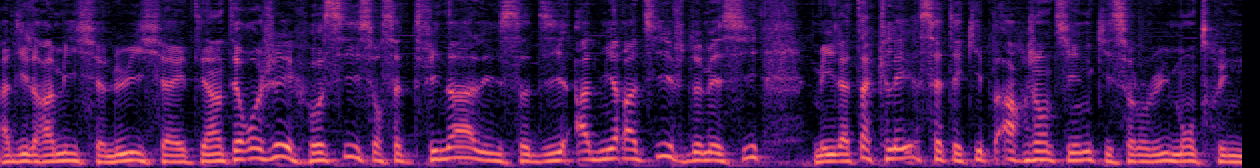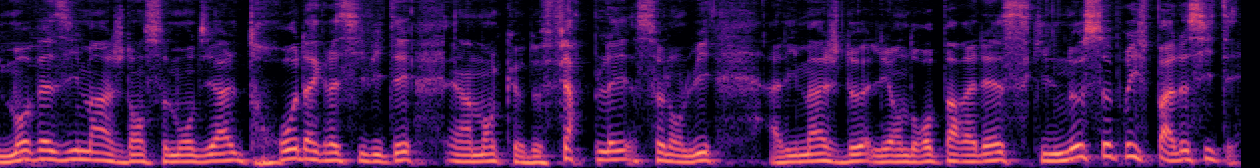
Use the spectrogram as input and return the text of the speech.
Adil Rami, lui, a été interrogé aussi sur cette finale. Il se dit admiratif de Messi, mais il a taclé cette équipe argentine qui, selon lui, montre une mauvaise image dans ce mondial, trop d'agressivité et un manque de fair play, selon lui, à l'image de Leandro Paredes, qu'il ne se prive pas de citer.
